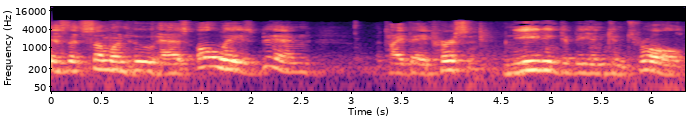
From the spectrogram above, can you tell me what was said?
is that someone who has always been a type A person, needing to be in control,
